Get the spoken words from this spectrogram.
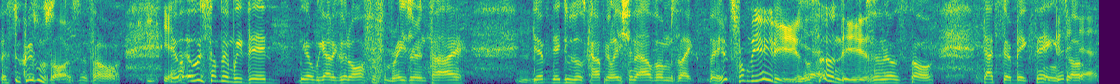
let's do Christmas songs. And so Yeah. it, it was something we did. You know, we got a good offer from Razor and Tie. Mm-hmm. They, they do those compilation albums like the hits from the 80s, Yeah. the 70s. And so that's their big thing. Good at so, that.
